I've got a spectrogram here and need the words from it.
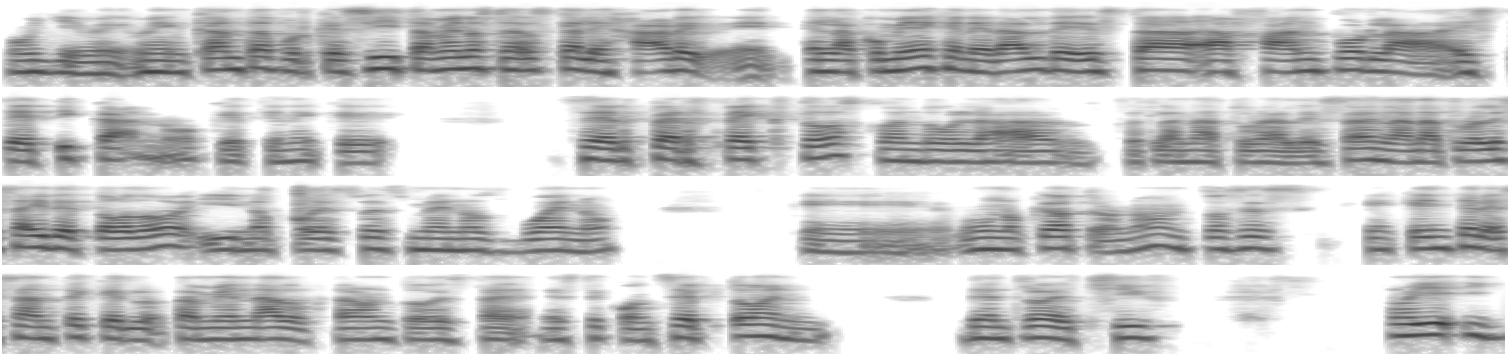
Oye, me, encanta porque sí, también nos tenemos que alejar en, en, la comida en general de esta afán por la estética, ¿no? Que tiene que ser perfectos cuando la, pues, la naturaleza, en la naturaleza hay de todo y no por eso es menos bueno que uno que otro, ¿no? Entonces, qué interesante que también adoptaron todo este, este concepto en, dentro de Chief. Oye, y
